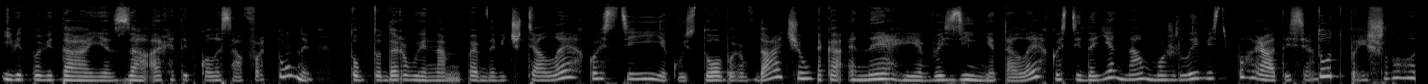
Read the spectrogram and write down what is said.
і відповідає за архетип колеса фортуни, тобто дарує нам певне відчуття легкості, якусь добру вдачу. Така енергія везіння та легкості дає нам можливість погратися. Тут прийшло,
